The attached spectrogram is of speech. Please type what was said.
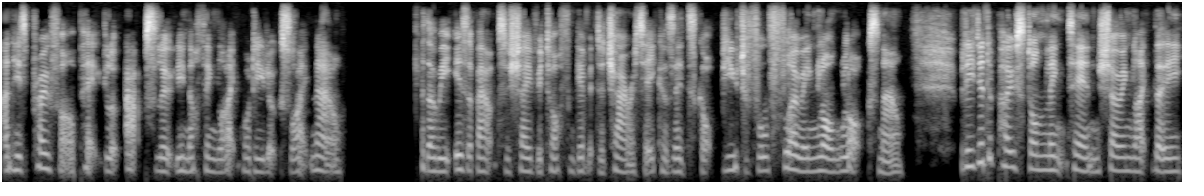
and his profile pic looked absolutely nothing like what he looks like now though he is about to shave it off and give it to charity because it's got beautiful flowing long locks now. But he did a post on LinkedIn showing like the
